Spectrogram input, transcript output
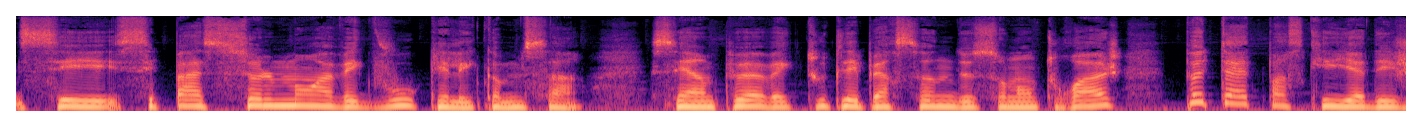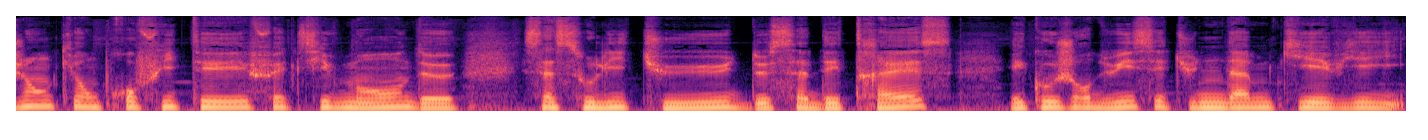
c'est c'est pas seulement avec vous qu'elle est comme ça. C'est un peu avec toutes les personnes de son entourage. Peut-être parce qu'il y a des gens qui ont profité effectivement de sa solitude, de sa détresse, et qu'aujourd'hui c'est une dame qui est vieillie,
